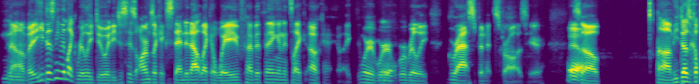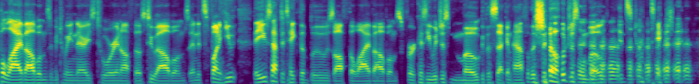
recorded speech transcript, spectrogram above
no, but he doesn't even like really do it. He just his arms like extended out like a wave type of thing, and it's like okay, like we're we're Yeah. we're really grasping at straws here. yeah. So um, he does a couple live albums in between there. He's touring off those two albums, and it's funny. He they used to have to take the booze off the live albums for because he would just moog the second half of the show, just moog instrumentation.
